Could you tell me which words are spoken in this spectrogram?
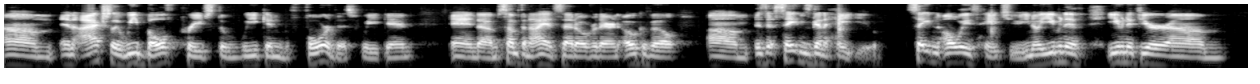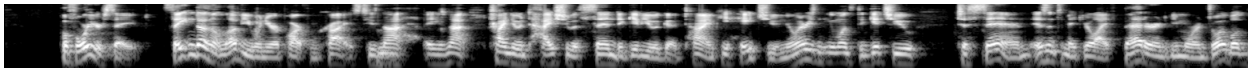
Um, and I actually we both preached the weekend before this weekend, and um, something I had said over there in Oakville um, is that Satan's going to hate you. Satan always hates you. You know, even if even if you're um, before you're saved. Satan doesn't love you when you're apart from Christ. He's not he's not trying to entice you with sin to give you a good time. He hates you. And the only reason he wants to get you to sin isn't to make your life better and to be more enjoyable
